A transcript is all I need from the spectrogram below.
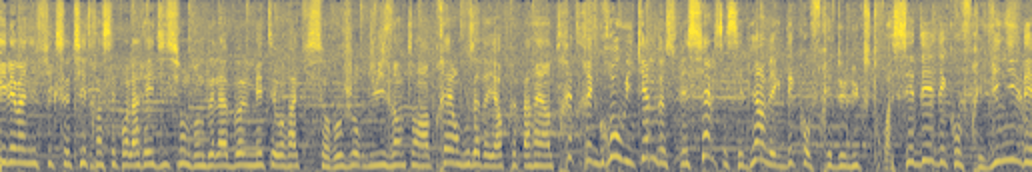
Il est magnifique ce titre, hein, c'est pour la réédition donc de l'album Météora qui sort aujourd'hui, 20 ans après. On vous a d'ailleurs préparé un très très gros week-end spécial, ça c'est bien, avec des coffrets de luxe 3 CD, des coffrets vinyles, des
